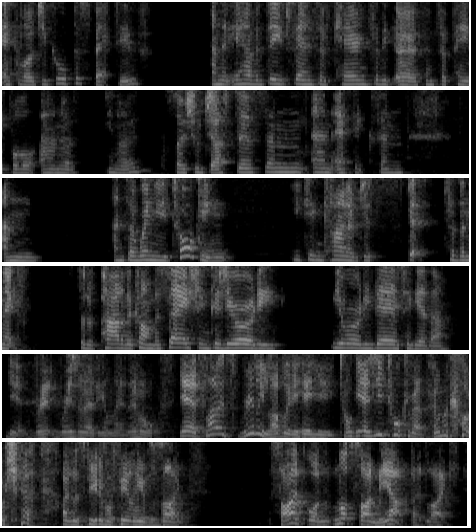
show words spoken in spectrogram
ecological perspective, and that you have a deep sense of caring for the earth and for people, and of you know social justice and mm. and ethics and and and so when you're talking you can kind of just step to the next sort of part of the conversation because you're already you're already there together. Yeah re- resonating on that level. Yeah it's like it's really lovely to hear you talking as you talk about permaculture i have this beautiful feeling of like sign or not sign me up but like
